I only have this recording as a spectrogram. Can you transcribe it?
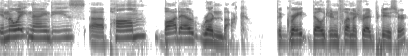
in the late 90s, uh, Palm bought out Rodenbach, the great Belgian Flemish red producer.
